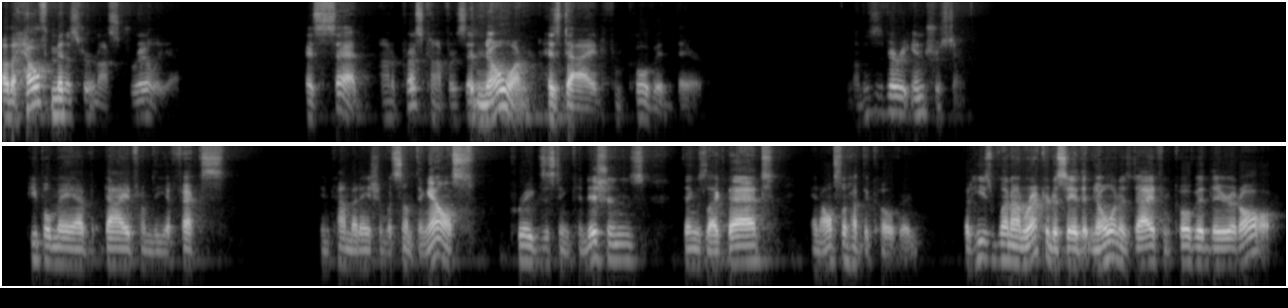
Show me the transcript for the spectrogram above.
Now, the health minister in Australia has said on a press conference that no one has died from COVID there. Now, this is very interesting. People may have died from the effects in combination with something else, pre existing conditions, things like that, and also have the COVID. But he's went on record to say that no one has died from COVID there at all.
